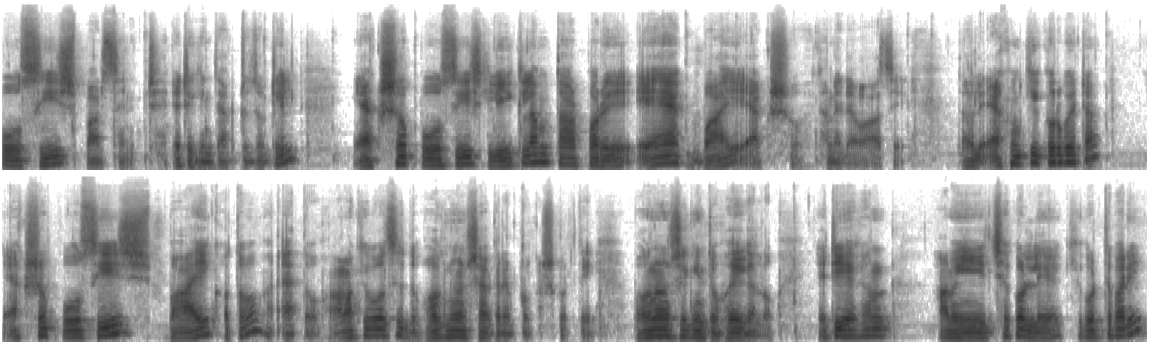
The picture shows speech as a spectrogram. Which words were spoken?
পঁচিশ পার্সেন্ট। এটা কিন্তু একটু জটিল। একশো পঁচিশ লিখলাম, তারপরে এক বাই একশো এখানে দেওয়া আছে। তাহলে এখন কি করব এটা? একশো পঁচিশ বাই কত? এত। আমাকে বলছে তো ভগ্নাংশ আকারে প্রকাশ করতে। ভগ্নাংশে কিন্তু হয়ে গেল। এটি এখন আমি ইচ্ছে করলে কি করতে পারি?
